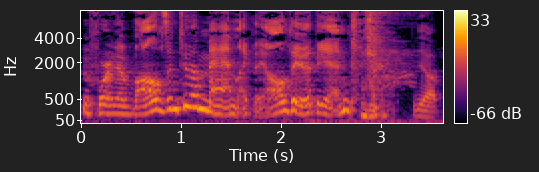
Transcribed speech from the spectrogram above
Before it evolves into a man like they all do at the end. Yep.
